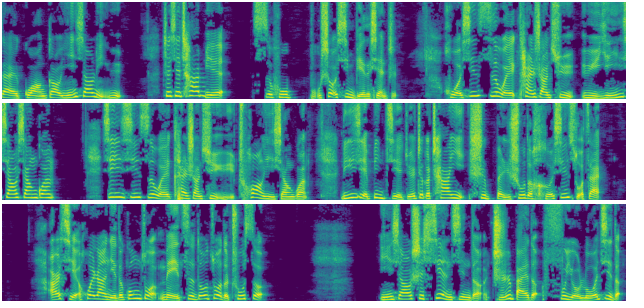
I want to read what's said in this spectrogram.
在广告营销领域，这些差别似乎不受性别的限制。火星思维看上去与营销相关，金星思维看上去与创意相关。理解并解决这个差异是本书的核心所在，而且会让你的工作每次都做得出色。营销是线性的、直白的、富有逻辑的；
